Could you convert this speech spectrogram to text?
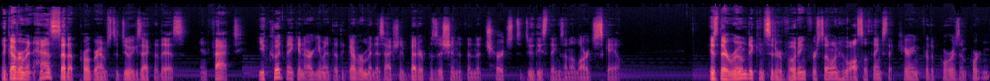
The government has set up programs to do exactly this. In fact, you could make an argument that the government is actually better positioned than the church to do these things on a large scale. Is there room to consider voting for someone who also thinks that caring for the poor is important?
